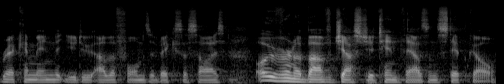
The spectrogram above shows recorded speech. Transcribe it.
recommend that you do other forms of exercise over and above just your 10,000 step goal.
